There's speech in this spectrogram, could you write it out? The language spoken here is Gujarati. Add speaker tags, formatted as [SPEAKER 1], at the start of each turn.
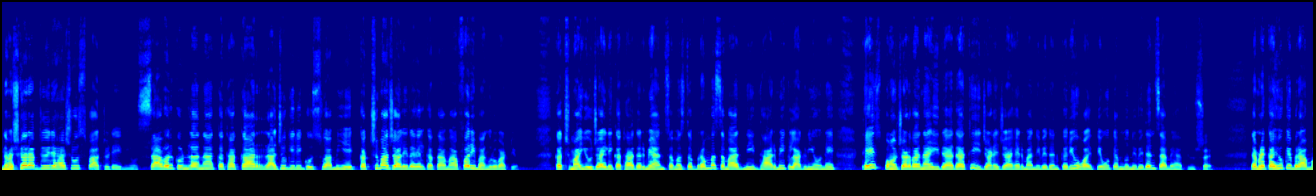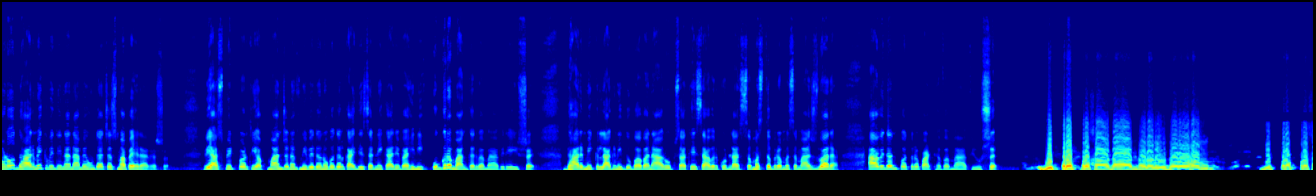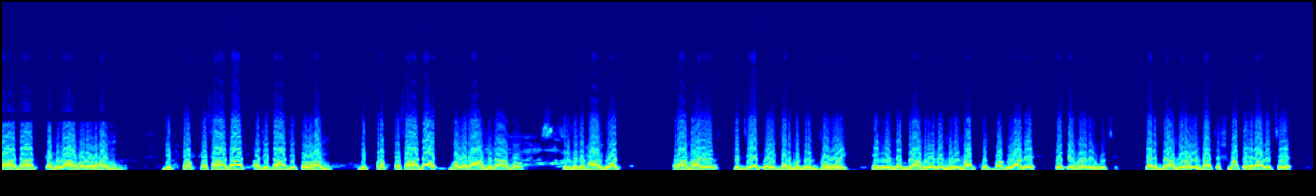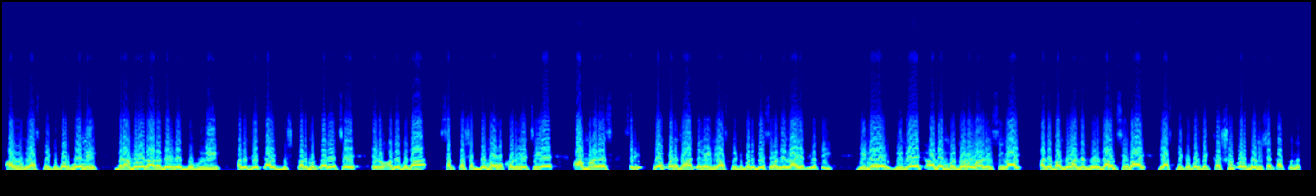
[SPEAKER 1] નમસ્કાર, આપ જોઈ રહ્યા છો સ્પાર્ક ટુડે ન્યૂઝ સાવરકુંડલાના કથાકાર રાજુગીરી ગોસ્વામીએ કચ્છમાં ચાલી રહેલ કથામાં ફરી ભાંગરો વાટ્યો. કચ્છમાં યોજાયેલી કથા દરમિયાન સમસ્ત બ્રહ્મ સમાજની ધાર્મિક લાગણીઓને ઠેસ પહોંચાડવાના ઈરાદાથી જાણે જાહેરમાં નિવેદન કર્યું હોય તેવું તેમનું નિવેદન સામે આવ્યું છે. તેમણે કહ્યું કે બ્રાહ્મણો ધાર્મિક વિધિના નામે ઊંધા ચશ્મા પહેરાવ્યા છે. વ્યાસપીઠ પરથી અપમાનજનક નિવેદનો બદલ કાયદેસરની કાર્યવાહીની ઉગ્ર માંગ કરવામાં આવી રહી છે. ધાર્મિક લાગણી દુભાવવાના આરોપ સાથે સાવરકુંડલા સમસ્ત બ્રહ્મ સમાજ દ્વારા આવેદનપત્ર પાઠવવામાં આવ્યું છે.
[SPEAKER 2] વિપ્ર પ્રસાદા ધરણી ધરોહમ વિપ્ર પ્રસાદાત કમલાવરોહમ. વિપ્ર પ્રસાદાત અજિતાજિતોહમ વિપ્ર પ્રસાદાત મવ રામ નામ શ્રીમદ ભાગવત રામાયણ કે જે કોઈ ધર્મ ગ્રંથો હોય, એની અંદર બ્રાહ્મણોનો મહિમા ખુદ ભગવાને પોતે વર્ણવ્યો છે. ત્યારે બ્રાહ્મણો ઊંધા ચશ્મા પહેરાવે છે. આવું વ્યાસપીઠ ઉપર બોલી બ્રાહ્મણોના હૃદયને દુભવી અને જે કાંઈ દુષ્કર્મ કરે છે, એનો અમે બધા સખ્ત શબ્દોમાં વખોડીએ છીએ. આ માણસ શ્રી કોઈ પણ જાતની વ્યાસપીઠ ઉપર બેસવાને લાયક નથી. વિનય, વિવેક અને મધુર વાણી સિવાય અને ભગવાનના ગુણદાન સિવાય વ્યાસપીઠ ઉપરથી કશું પણ બોલી શકાતું નથી.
